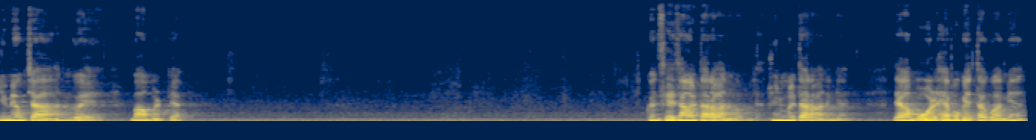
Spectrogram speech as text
유명자 한 거에 마음을 빼앗 그건 세상을 따라가는 겁니다. 주님을 따라가는 게 아니에요. 내가 뭘 해보겠다고 하면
